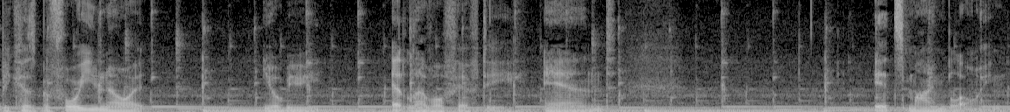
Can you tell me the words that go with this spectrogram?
Because before you know it, you'll be at level 50 and it's mind blowing.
